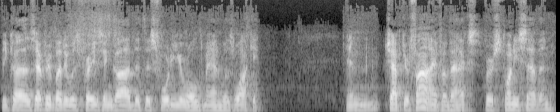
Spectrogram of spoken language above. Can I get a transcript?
because everybody was praising God that this 40 year old man was walking in chapter 5 of Acts, verse 27,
